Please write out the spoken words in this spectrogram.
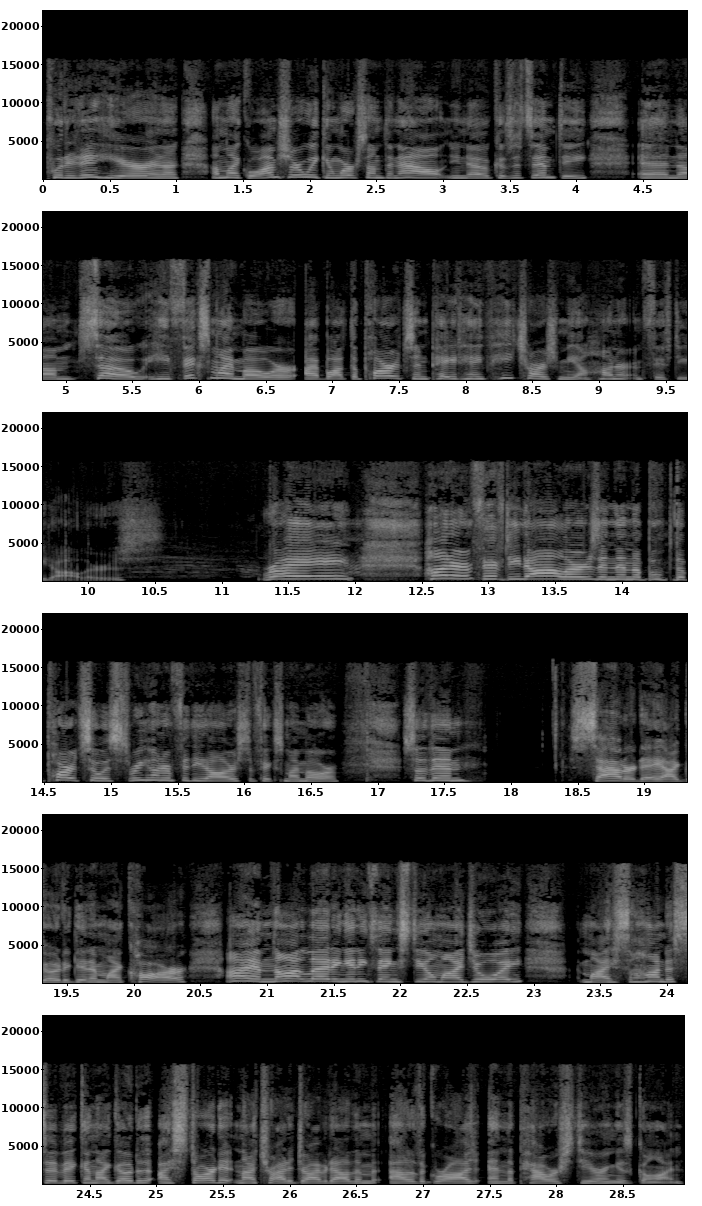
put it in here. And I, am like well i'm sure we can work something out you know because it's empty. And um, so he fixed my mower. I bought the parts and paid him. He charged me $150 right? $150 and then the, the part, so it's $350 to fix my mower. So then Saturday, I go to get in my car. I am not letting anything steal my joy. My Honda Civic, and I go to, I start it and I try to drive it out of the, out of the garage, and the power steering is gone.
